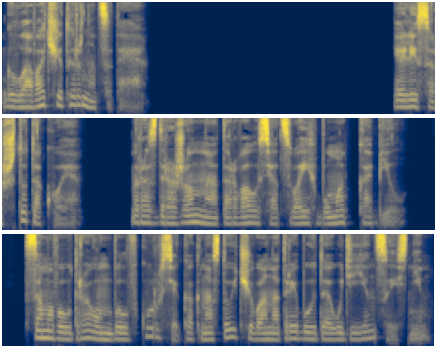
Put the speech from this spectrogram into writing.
Глава 14 «Элиса, что такое?» Раздраженно оторвался от своих бумаг Кабил. С самого утра он был в курсе, как настойчиво она требует аудиенции с ним.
